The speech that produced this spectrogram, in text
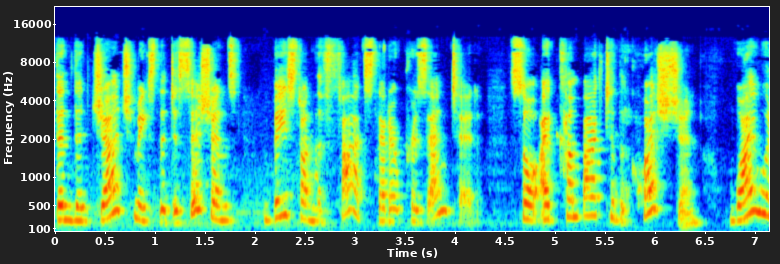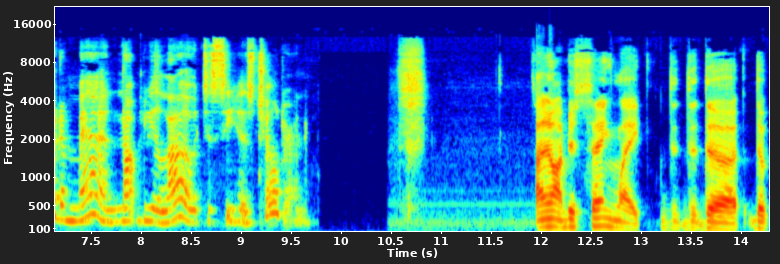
then the judge makes the decisions based on the facts that are presented. So I come back to the question why would a man not be allowed to see his children? I know. I'm just saying, like the the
